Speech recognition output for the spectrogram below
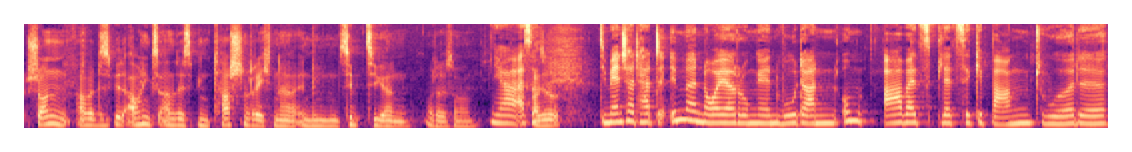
schon, aber das wird auch nichts anderes wie ein Taschenrechner in den 70ern oder so. Ja, also, also die Menschheit hatte immer Neuerungen, wo dann um Arbeitsplätze gebangt wurde,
